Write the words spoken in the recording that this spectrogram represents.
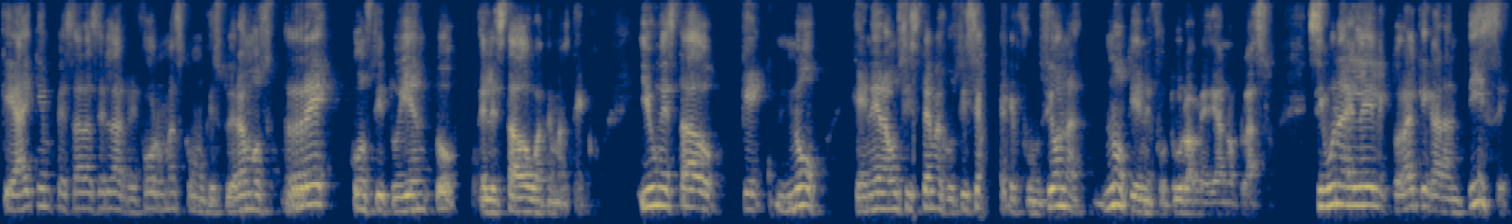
que hay que empezar a hacer las reformas como que estuviéramos reconstituyendo el Estado guatemalteco. Y un Estado que no genera un sistema de justicia que funciona, no tiene futuro a mediano plazo. Sin una ley electoral que garantice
